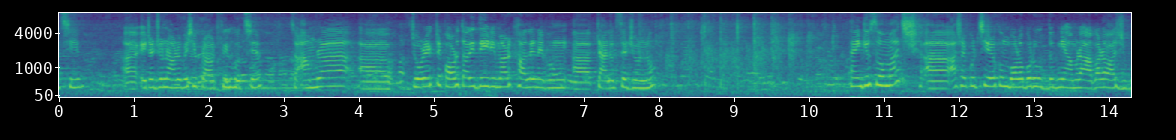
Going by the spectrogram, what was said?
আছি। এটার জন্য আরও বেশি প্রাউড ফিল হচ্ছে। তো আমরা জোরে একটা করতালি দিই রিমার্ক খালেন এবং টাইলক্সের জন্য। থ্যাংক ইউ সো মাচ আশা করছি এরকম বড় বড় উদ্যোগ নিয়ে আমরা আবারও আসব,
